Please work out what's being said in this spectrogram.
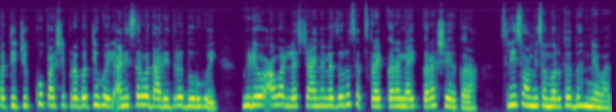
पतीची खूप अशी प्रगती होईल आणि सर्व दारिद्र्य दूर होईल. व्हिडिओ आवडल्यास चॅनलला जरूर सबस्क्राईब करा लाईक करा शेअर करा. श्री स्वामी समर्थ धन्यवाद.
